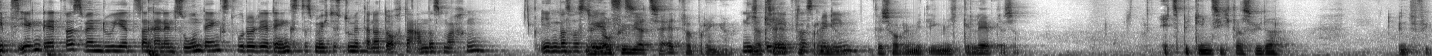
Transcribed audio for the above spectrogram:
Gibt es irgendetwas, wenn du jetzt an deinen Sohn denkst, wo du dir denkst, das möchtest du mit deiner Tochter anders machen? Irgendwas, was du ja, jetzt viel mehr Zeit verbringen. Nicht mehr gelebt Zeit hast mit ihm? Das habe ich mit ihm nicht gelebt. Also jetzt beginnt sich das wieder viel,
